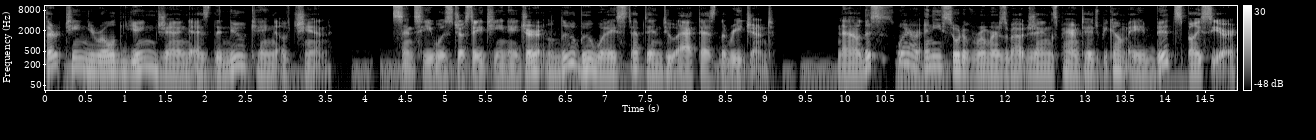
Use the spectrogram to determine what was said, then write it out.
13 year old Ying Zheng as the new king of Qin. Since he was just a teenager, Lu Bu Wei stepped in to act as the regent. Now, this is where any sort of rumors about Zheng's parentage become a bit spicier,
